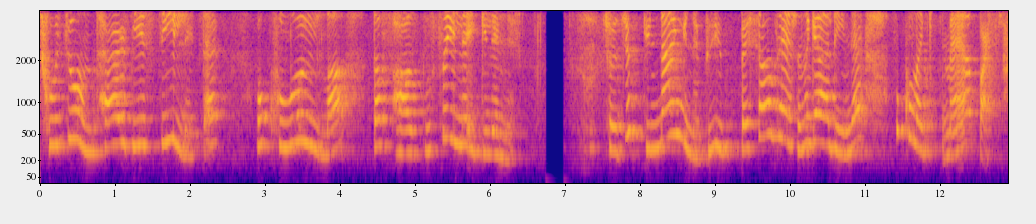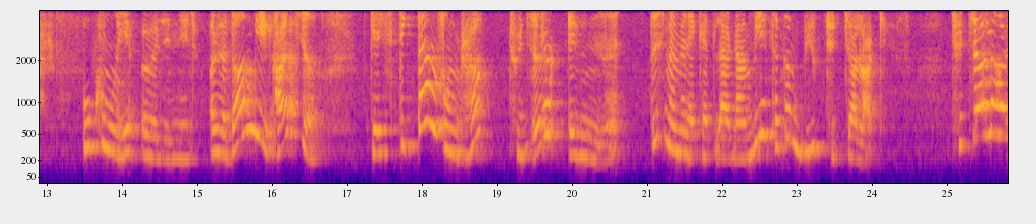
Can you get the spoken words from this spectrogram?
çocuğun terbiyesiyle de okuluyla da fazlasıyla ilgilenir. Çocuk günden güne büyüyüp 5-6 yaşına geldiğinde okula gitmeye başlar. Okumayı öğrenir. Aradan birkaç yıl geçtikten sonra tüccarın evine dış memleketlerden bir takım büyük tüccarlar gelir. Tüccarlar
